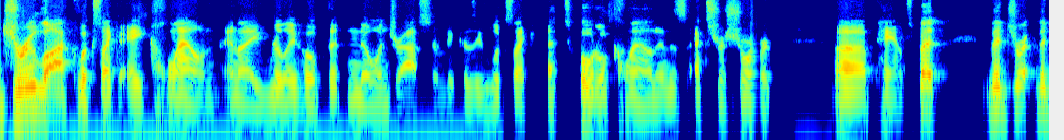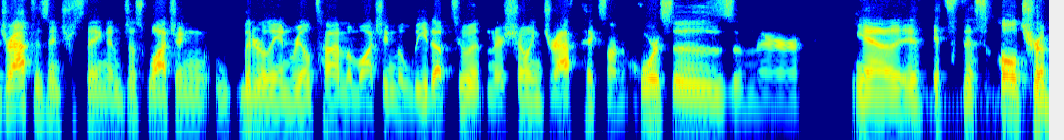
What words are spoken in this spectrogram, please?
Drew Lock looks like a clown, and I really hope that no one drafts him because he looks like a total clown in his extra short uh, pants. But the dra- the draft is interesting. I'm just watching literally in real time. I'm watching the lead up to it, and they're showing draft picks on horses, and they're yeah, it, it's this ultra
